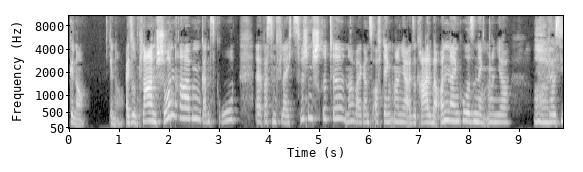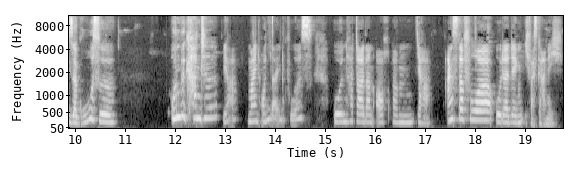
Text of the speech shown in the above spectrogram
Genau. Genau. Also einen Plan schon haben, ganz grob. Äh, was sind vielleicht Zwischenschritte? Ne? Weil ganz oft denkt man ja, also gerade bei Online-Kursen denkt man ja, oh, da ist dieser große Unbekannte, ja, mein Online-Kurs und hat da dann auch, ähm, ja, Angst davor oder denkt, ich weiß gar nicht,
